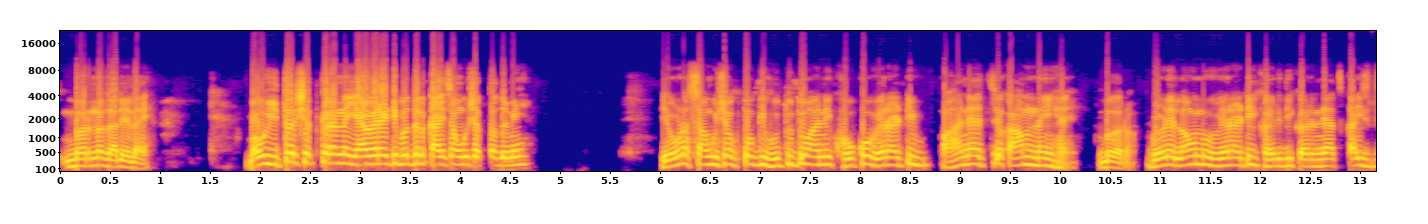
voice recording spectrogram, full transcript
भरणं झालेला आहे. भाऊ इतर शेतकऱ्यांना या व्हेरायटी बद्दल काय सांगू शकता तुम्ही? एवढंच सांगू शकतो की हुतुतू आणि खो खो व्हेरायटी पाहण्याचं काम नाही आहे. बरं. डोळे लावून व्हेरायटी खरेदी करण्यात काहीच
